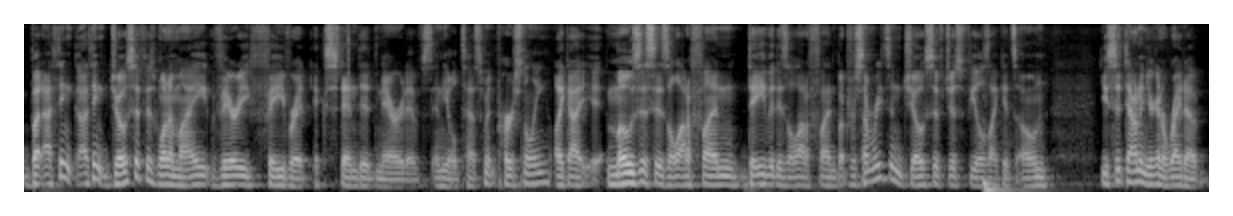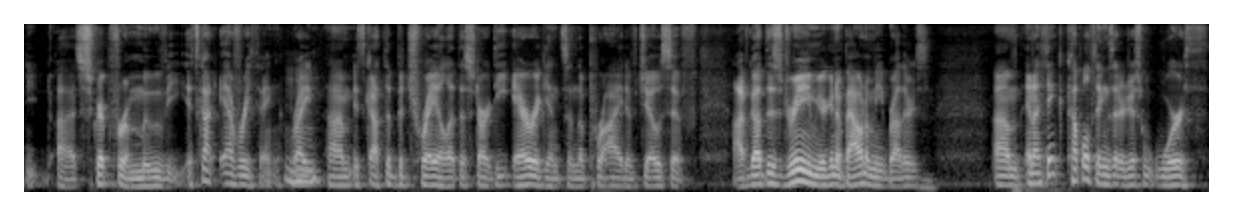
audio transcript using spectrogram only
but I think I think Joseph is one of my very favorite extended narratives in the Old Testament. Personally, like I Moses is a lot of fun, David is a lot of fun, but for some reason Joseph just feels like its own you sit down and you're going to write a, a, script for a movie. It's got everything, mm-hmm. right? Um, it's got the betrayal at the start, the arrogance and the pride of Joseph. I've got this dream. You're going to bow to me, brothers. Um, and I think a couple things that are just worth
